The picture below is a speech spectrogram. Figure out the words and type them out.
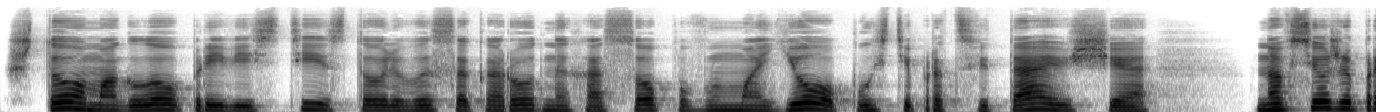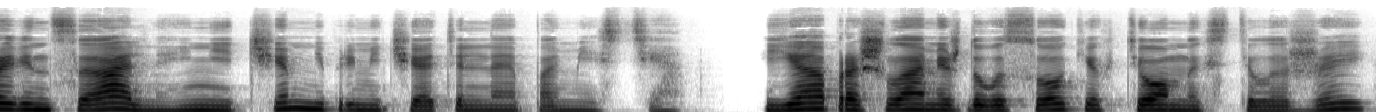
что могло привести столь высокородных особ в мое, пусть и процветающее, но все же провинциальное и ничем не примечательное поместье. Я прошла между высоких темных стеллажей,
